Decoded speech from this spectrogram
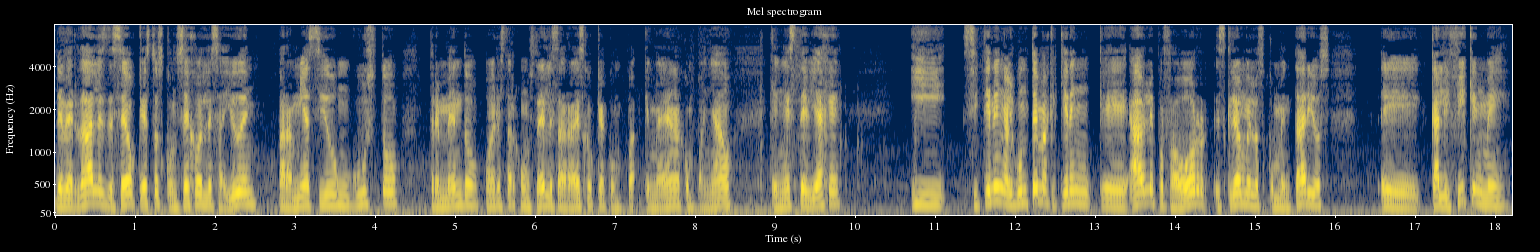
De verdad les deseo que estos consejos les ayuden. Para mí ha sido un gusto tremendo poder estar con ustedes. Les agradezco que, me hayan acompañado en este viaje. Y si tienen algún tema que quieren que hable, por favor, escríbanme en los comentarios. Eh, califíquenme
